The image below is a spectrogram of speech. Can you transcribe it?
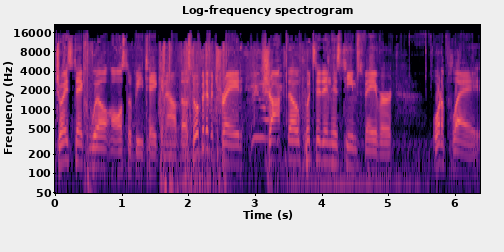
Joystick will also be taken out, though. So a bit of a trade. Shock, though, puts it in his team's favor. What a play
